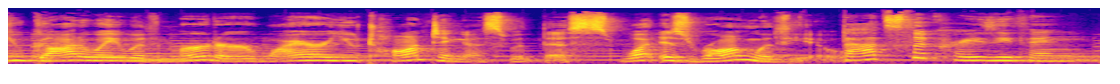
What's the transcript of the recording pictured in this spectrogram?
You got away with murder. Why are you taunting us with this? What is wrong with you? That's the crazy thing.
